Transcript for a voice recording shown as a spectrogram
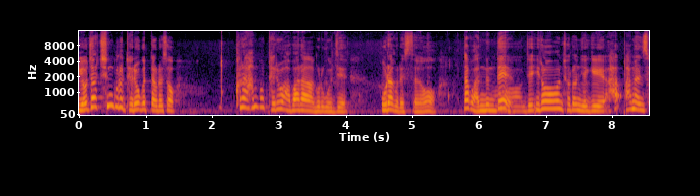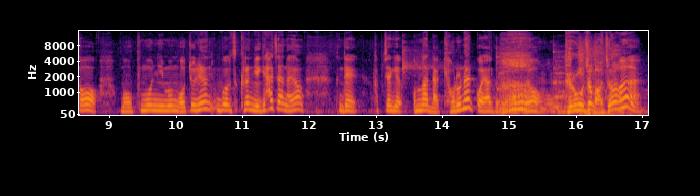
여자친구를 데려오겠다 그래서 그래 한번 데려와 봐라 그러고 이제 오라 그랬어요. 딱 왔는데 이제 이런 저런 얘기 하, 하면서 뭐 부모님은 뭐 어쩌고 이런 뭐 그런 얘기 하잖아요. 근데 갑자기 엄마 나 결혼할 거야 그러더라고요. 데려오자마자? 응.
